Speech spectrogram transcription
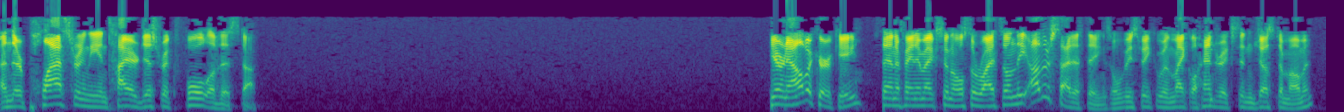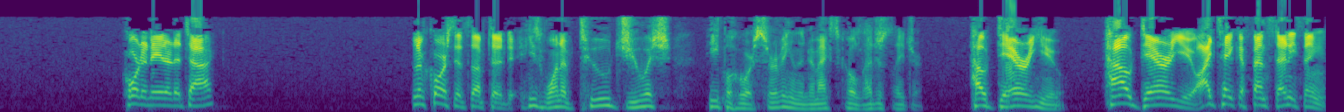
And they're plastering the entire district full of this stuff. Here in Albuquerque, Santa Fe, New Mexico also writes on the other side of things. We'll be speaking with Michael Hendricks in just a moment. Coordinated attack. And of course, it's up to. He's one of two Jewish people who are serving in the New Mexico legislature. How dare you? How dare you? I take offense to anything.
